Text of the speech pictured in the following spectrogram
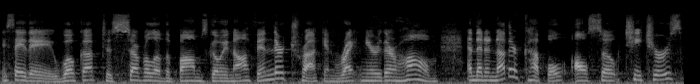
They say they woke up to several of the bombs going off in their truck and right near their home. And then another couple, also teachers,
